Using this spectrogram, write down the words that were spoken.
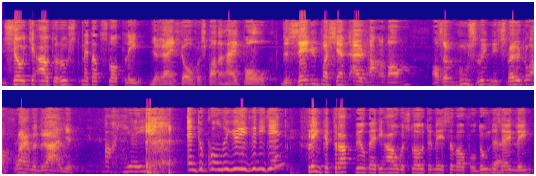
Zootje oud roest met dat slot, Lien. Je reinste overspannenheid, Paul. De zenuwpatiënt uithangen, man. Als een woesteling die sleutel aan flarden draaien. Ach jee. En toen konden jullie er niet in? Flinke trap wil bij die oude sloten meestal wel voldoende Ja. zijn, Lien.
